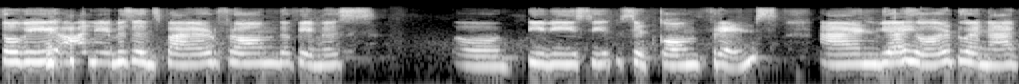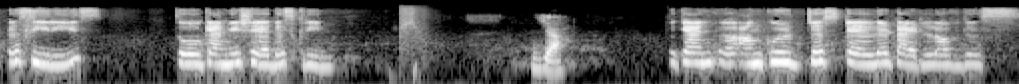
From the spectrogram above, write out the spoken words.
So we our name is inspired from the famous uh, TV sitcom Friends, and we are here to enact a series. So can we share the screen? Yeah. So can uh, Ankur just tell the title of this?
